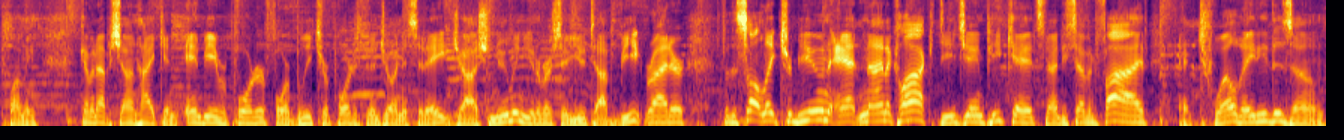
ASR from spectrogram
Plumbing. Coming up, Sean Highkin, NBA reporter for Bleacher Report, is going to join us at 8. Josh Newman, University of Utah beat writer for the Salt Lake Tribune at 9 o'clock. DJ and PK, it's 97.5 and 1280 The Zone.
